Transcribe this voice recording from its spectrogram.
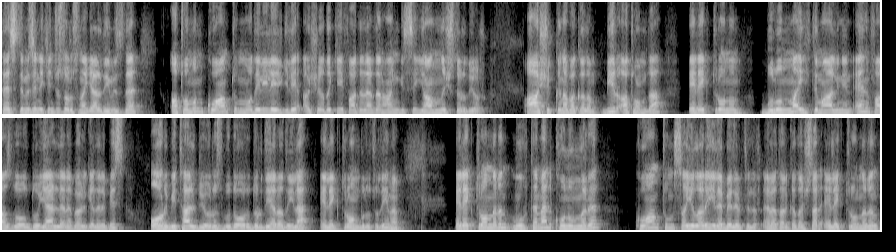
Testimizin ikinci sorusuna geldiğimizde atomun kuantum modeliyle ilgili aşağıdaki ifadelerden hangisi yanlıştır diyor. A şıkkına bakalım. Bir atomda elektronun bulunma ihtimalinin en fazla olduğu yerlere, bölgelere biz orbital diyoruz. Bu doğrudur. Diğer adıyla elektron bulutu değil mi? Elektronların muhtemel konumları kuantum sayıları ile belirtilir. Evet arkadaşlar elektronların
